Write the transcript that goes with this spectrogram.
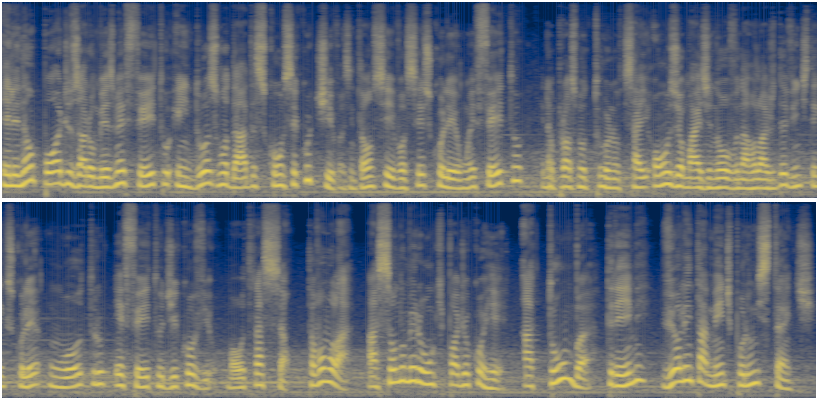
ele não pode usar o mesmo efeito em duas rodadas consecutivas. Então, se você escolher um efeito e no próximo turno sair 11 ou mais de novo na rolagem do D20, tem que escolher um outro efeito de Covil, uma outra ação. Então vamos lá. Ação número 1 um que pode ocorrer: a tumba treme violentamente por um instante.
